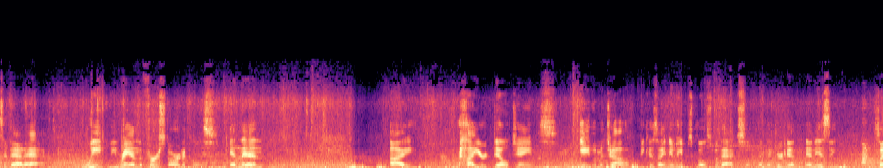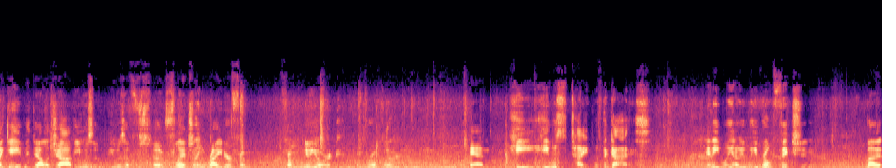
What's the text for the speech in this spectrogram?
to that act. We we ran the first articles, and then I hired Del James, gave him a job because I knew he was close with Axl and the, and, and Izzy. So I gave Del a job. He was a he was a, a fledgling writer from from New York, from Brooklyn, and he he was tight with the guys, and he you know he, he wrote fiction, but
